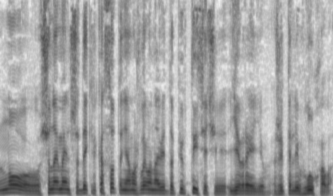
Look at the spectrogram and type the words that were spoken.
ну, щонайменше декілька сотень, а можливо навіть до півтисячі євреїв, жителів Глухова.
